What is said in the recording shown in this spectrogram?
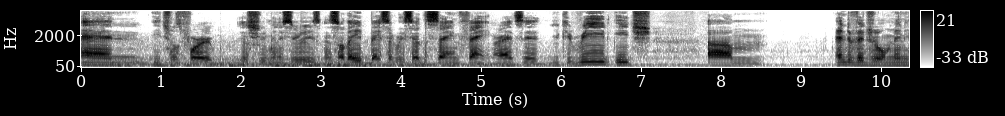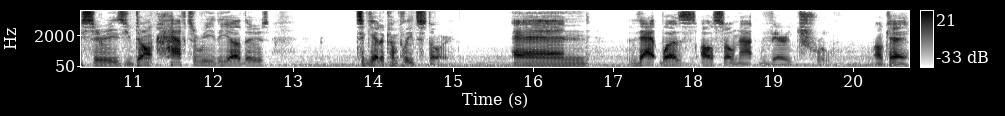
and each was for issue miniseries. And so they basically said the same thing, right? Said you could read each um, individual miniseries. You don't have to read the others to get a complete story. And that was also not very true. Okay.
